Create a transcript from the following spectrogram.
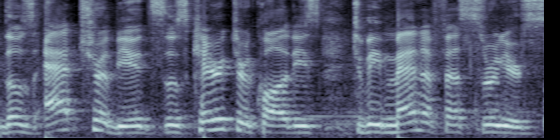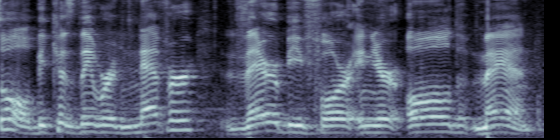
those attributes, those character qualities to be manifest through your soul because they were never there before in your old man.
